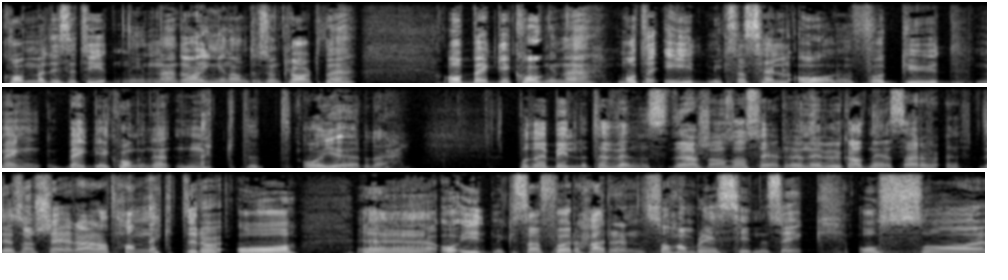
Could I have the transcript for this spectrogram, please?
kom med disse tydningene. Det var ingen andre som klarte det. Og begge kongene måtte ydmyke seg selv overfor Gud, men begge kongene nektet å gjøre det. På det bildet til venstre der, sånn, så ser dere Nebukadnesar. Det som skjer, er at han nekter å, å, eh, og ydmyke seg for Herren, så han blir sinnssyk. Og så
